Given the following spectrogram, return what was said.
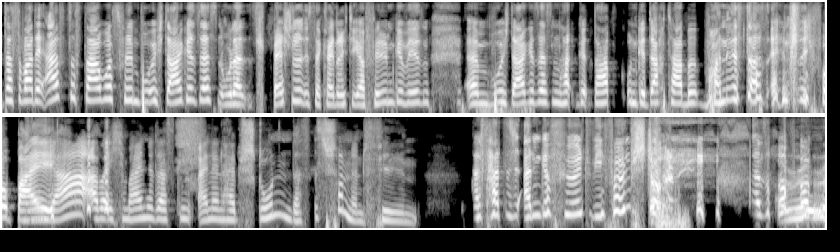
das war der erste Star Wars Film, wo ich da gesessen, oder Special ist ja kein richtiger Film gewesen, ähm, wo ich da gesessen ha- ge- hab und gedacht habe, wann ist das endlich vorbei? Ja, aber ich meine, das ging eineinhalb Stunden. Das ist schon ein Film. Das hat sich angefühlt wie fünf Stunden. Also vom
